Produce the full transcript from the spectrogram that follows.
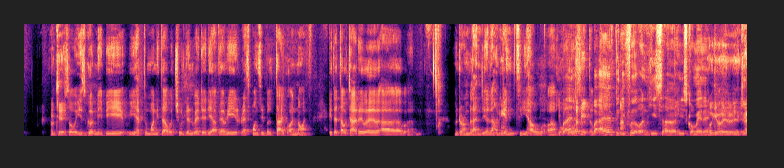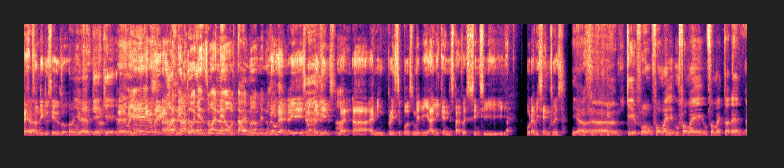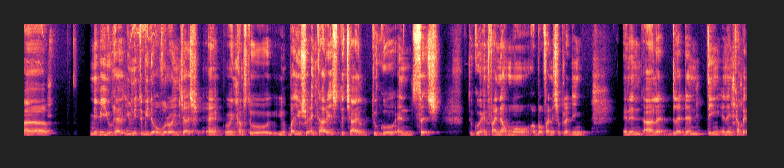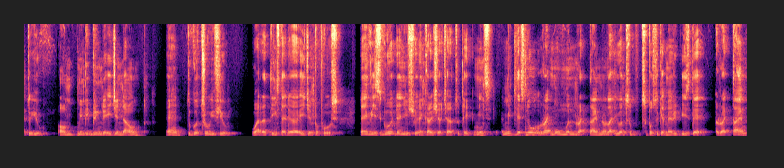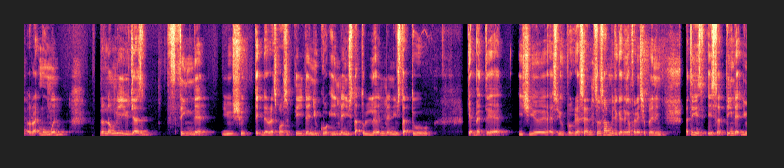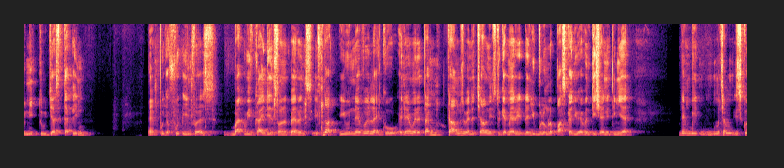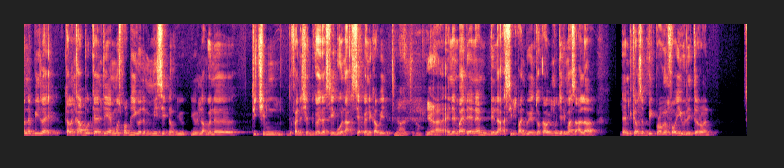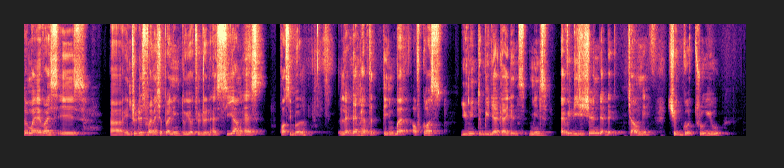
Okay. So it's good maybe we have to monitor our children whether they are very responsible type or not. Kita tahu cara uh, orang belanja lah. We can see how uh, But I, have, atau- but I have to differ on his uh, his comment eh. Okay, wait, wait. Okay, I have uh, something to say also. Oh, you have okay, okay. Eh, you cannot. one ni tu against one ni old timer man. Bukan, Okay. bukan. It's not against. but uh, I mean principles. Maybe Ali can start first since he would have been sent first. Yeah. Uh, okay. For for my for my for my thought, eh, uh, maybe you have you need to be the overall in charge, eh, when it comes to you. But you should encourage the child to go and search, to go and find out more about financial planning, and then uh, let let them think, and then come back to you, or maybe bring the agent down, and to go through with you what are things that the agent propose. Then if it's good, then you should encourage your child to take. Means, I mean, there's no right moment, right time. No, like you want to supposed to get married. Is there a right time, a right moment? No, normally you just think that you should take the responsibility. Then you go in, then you start to learn, then you start to get better at each year as you progress. And so sama juga dengan financial planning. I think it's, it's a thing that you need to just step in and put your foot in first, but with guidance from the parents. If not, you never let go. And then when the time comes, when the child needs to get married, then you belum lepaskan, you haven't teach anything yet. Then be, macam it's gonna be like kalang kabut kind of thing, and most probably you're gonna miss it. No, you you're not gonna teach him the financial because dah sibuk nak siapkan dia kahwin. Yeah. Yeah. Uh, and then by then kan dia nak simpan duit untuk kahwin pun jadi masalah. Then becomes a big problem for you later on. So my advice is uh, introduce financial planning to your children as young as possible. Let them have the thing, but of course you need to be their guidance. Means every decision that the child make should go through you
